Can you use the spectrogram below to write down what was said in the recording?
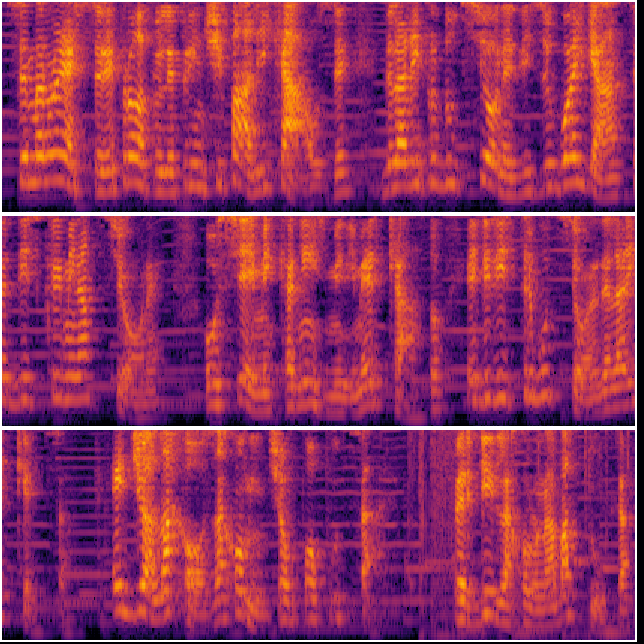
sembrano essere proprio le principali cause della riproduzione di disuguaglianza e discriminazione, ossia i meccanismi di mercato e di distribuzione della ricchezza. E già la cosa comincia un po' a puzzare. Per dirla con una battuta,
